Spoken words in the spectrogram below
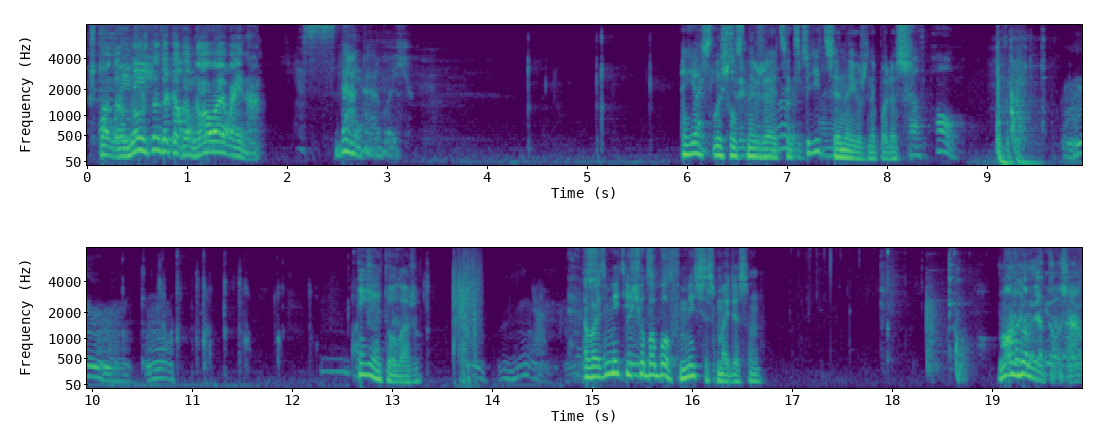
Что нам нужно, так это новая война. Да, дорогой. Я слышал, снаряжается экспедиция на Южный полюс. И я это улажу. Возьмите еще бобов, миссис Мэдисон. Можно мне тоже?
